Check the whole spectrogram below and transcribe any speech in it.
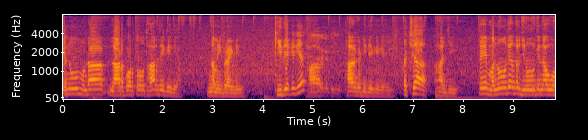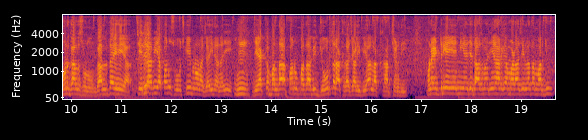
ਇਹਨੂੰ ਮੁੰਡਾ ਲਾੜਪੁਰ ਤੋਂ ਥਾਰ ਦੇ ਕੇ ਗਿਆ ਨਵੀਂ ਬ੍ਰਾਂਡ ਨਿਊ ਕੀ ਦੇ ਕੇ ਗਿਆ? ਥਾਰ ਗੱਡੀ। ਥਾਰ ਗੱਡੀ ਦੇ ਕੇ ਗਿਆ ਜੀ। ਅੱਛਾ। ਹਾਂਜੀ। ਤੇ ਮੰਨੋ ਉਹਦੇ ਅੰਦਰ ਜਨੂਨ ਕਿੰਨਾ ਹੋਊ ਹੁਣ ਗੱਲ ਸੁਣੋ ਗੱਲ ਤਾਂ ਇਹ ਆ ਚੇਲਾ ਵੀ ਆਪਾਂ ਨੂੰ ਸੋਚ ਕੇ ਹੀ ਬਣਾਉਣਾ ਚਾਹੀਦਾ ਨਾ ਜੀ। ਜੇ ਇੱਕ ਬੰਦਾ ਆਪਾਂ ਨੂੰ ਪਤਾ ਵੀ ਜ਼ੋਰਤ ਰੱਖਦਾ 40 50 ਲੱਖ ਖਰਚਣ ਦੀ ਹੁਣ ਐਂਟਰੀਆਂ ਹੀ ਇੰਨੀਆਂ ਜੇ 10 ਵਜੇ ਹਾਰ ਗਿਆ ਮਾੜਾ ਚੇਲਾ ਤਾਂ ਮਰ ਜੂ।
